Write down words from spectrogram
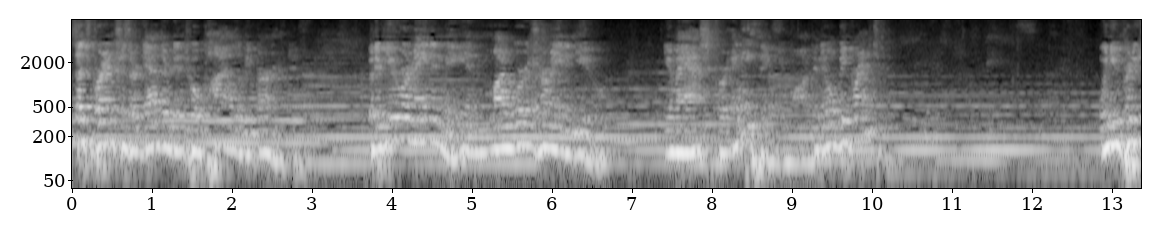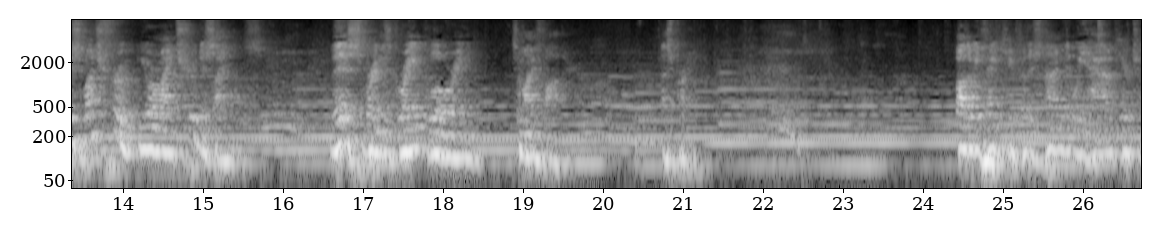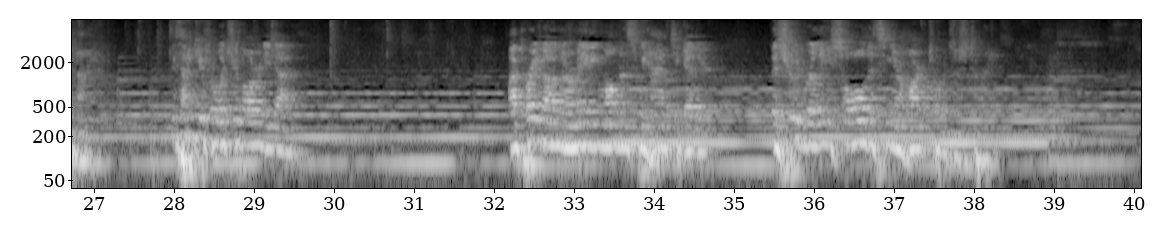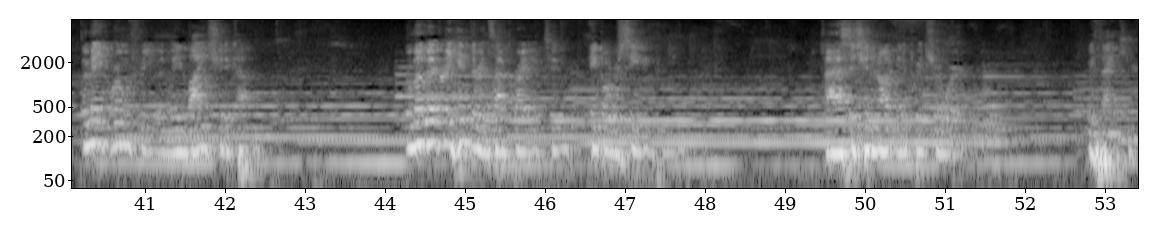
Such branches are gathered into a pile to be burned. But if you remain in me and my words remain in you, you may ask for anything you want and it will be granted. When you produce much fruit, you are my true disciples. This brings great glory to my Father. Let's pray. Father, we thank you for this time that we have here tonight. We thank you for what you've already done. I pray, God, in the remaining moments we have together, that you would release all that's in your heart towards us tonight. We make room for you and we invite you to come. Remove every hindrance, I pray, to people receiving from you. I ask that you do not me to preach your word. We thank you.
